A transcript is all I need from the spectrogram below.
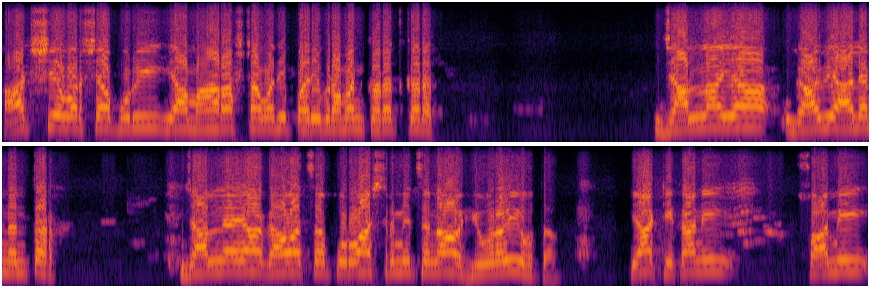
आठशे वर्षापूर्वी या महाराष्ट्रामध्ये परिभ्रमण करत करत जालना या गावी आल्यानंतर जालना या गावाचं पूर्वाश्रमीचं नाव हिवरळी होतं. या ठिकाणी स्वामी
